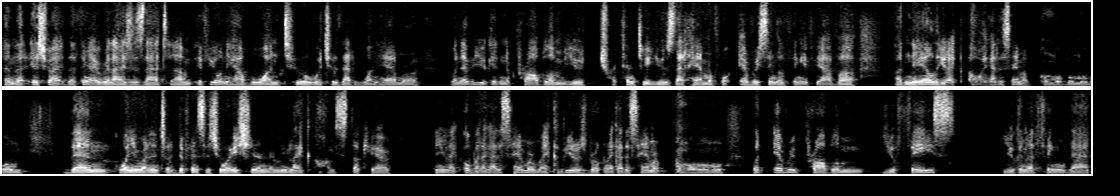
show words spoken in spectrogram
And the issue I, the thing i realize is that um, if you only have one tool which is that one hammer whenever you get in a problem you try, tend to use that hammer for every single thing. If you have a, a nail you're like oh i got this hammer. Boom boom boom boom boom. Then when you run into a different situation and you're like oh i'm stuck here and you're like oh but i got this hammer. My computer's broken. I got this hammer. Boom, boom, boom. but every problem you face you're to think that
